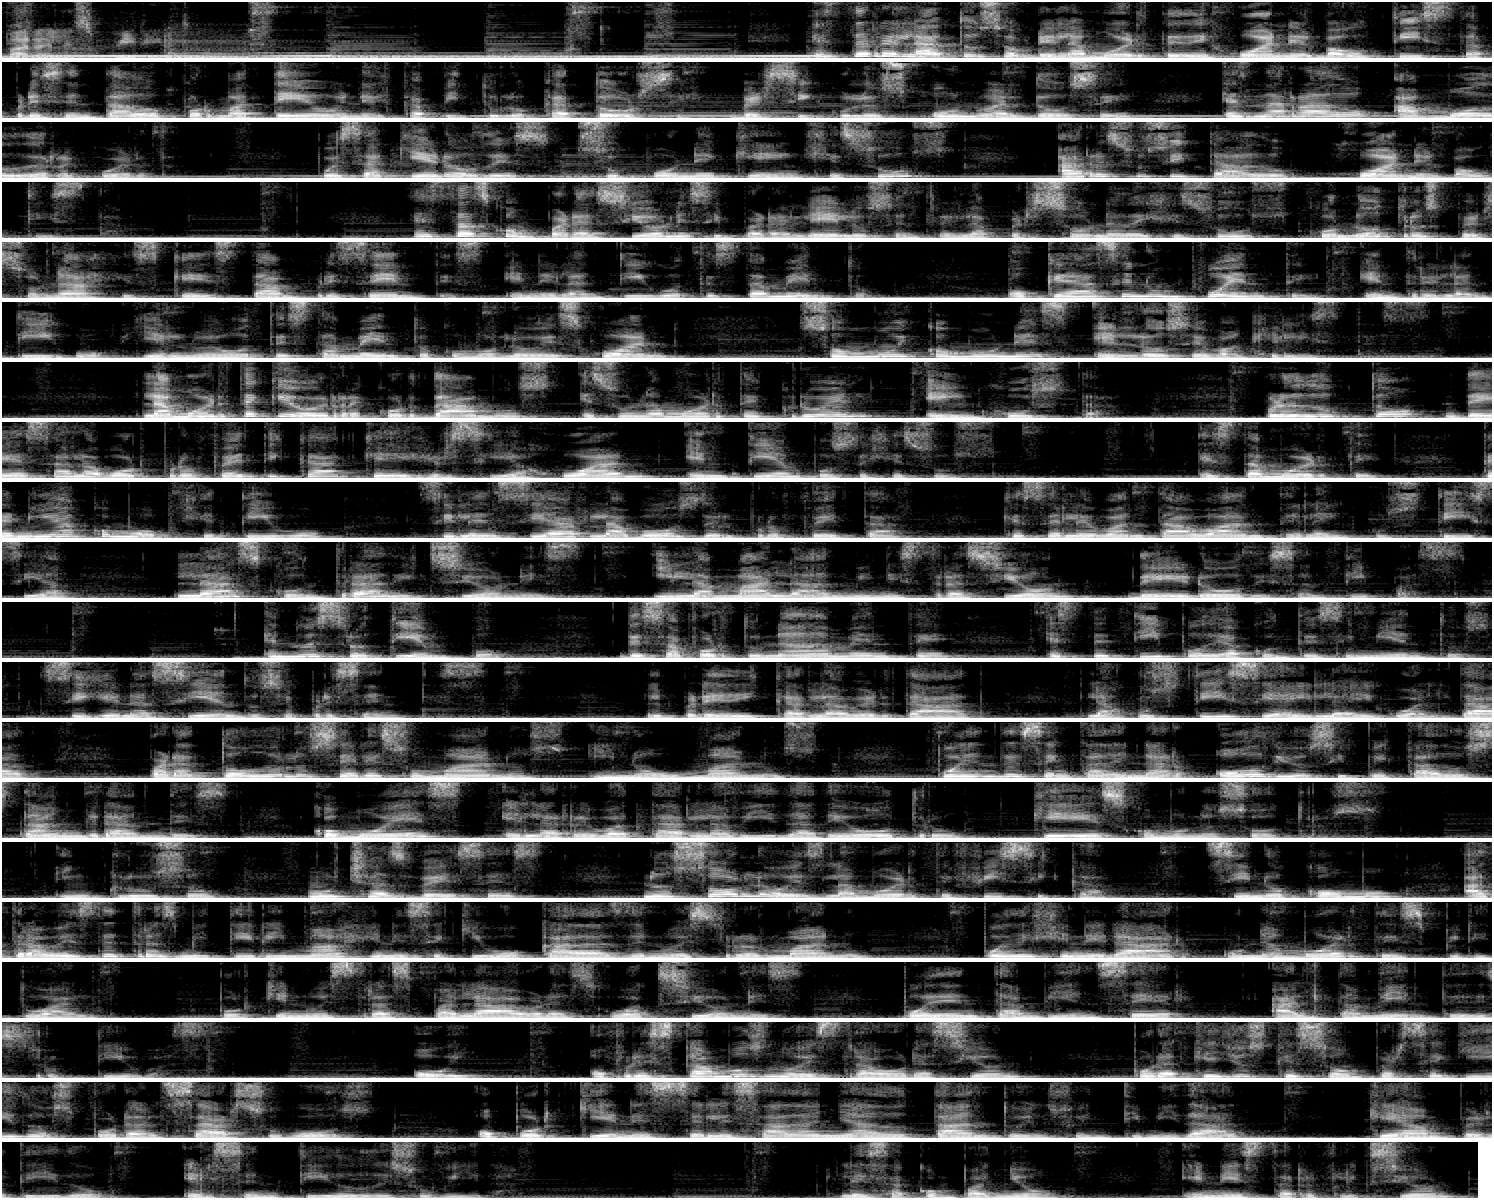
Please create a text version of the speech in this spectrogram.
Para el Espíritu. Este relato sobre la muerte de Juan el Bautista, presentado por Mateo en el capítulo 14, versículos 1 al 12, es narrado a modo de recuerdo, pues aquí Herodes supone que en Jesús ha resucitado Juan el Bautista. Estas comparaciones y paralelos entre la persona de Jesús con otros personajes que están presentes en el Antiguo Testamento o que hacen un puente entre el Antiguo y el Nuevo Testamento como lo es Juan, son muy comunes en los evangelistas. La muerte que hoy recordamos es una muerte cruel e injusta, producto de esa labor profética que ejercía Juan en tiempos de Jesús. Esta muerte tenía como objetivo silenciar la voz del profeta que se levantaba ante la injusticia, las contradicciones y la mala administración de Herodes Antipas. En nuestro tiempo, desafortunadamente, este tipo de acontecimientos siguen haciéndose presentes. El predicar la verdad, la justicia y la igualdad para todos los seres humanos y no humanos pueden desencadenar odios y pecados tan grandes como es el arrebatar la vida de otro que es como nosotros. Incluso, muchas veces, no solo es la muerte física, sino cómo, a través de transmitir imágenes equivocadas de nuestro hermano, puede generar una muerte espiritual, porque nuestras palabras o acciones pueden también ser altamente destructivas. Hoy, ofrezcamos nuestra oración por aquellos que son perseguidos por alzar su voz o por quienes se les ha dañado tanto en su intimidad que han perdido el sentido de su vida. Les acompañó en esta reflexión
